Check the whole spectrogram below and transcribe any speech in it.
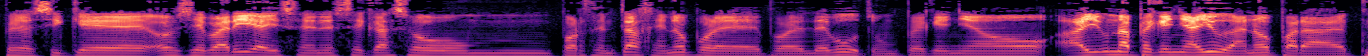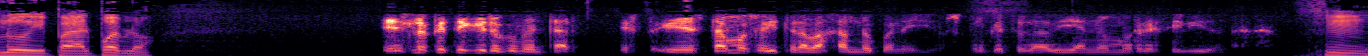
pero sí que os llevaríais en ese caso un porcentaje, ¿no? Por el, por el debut, un pequeño, hay una pequeña ayuda, ¿no? Para el club y para el pueblo. Es lo que te quiero comentar. Estamos ahí trabajando con ellos, porque todavía no hemos recibido nada. Hmm.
